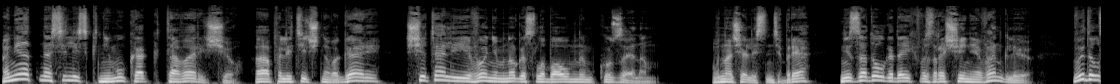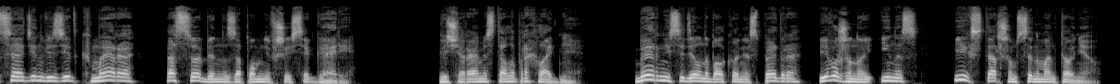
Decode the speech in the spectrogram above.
Они относились к нему как к товарищу, а политичного Гарри считали его немного слабоумным кузеном. В начале сентября, незадолго до их возвращения в Англию, выдался один визит к мэра, особенно запомнившийся Гарри. Вечерами стало прохладнее. Берни сидел на балконе с Педро, его женой Инес и их старшим сыном Антонио.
